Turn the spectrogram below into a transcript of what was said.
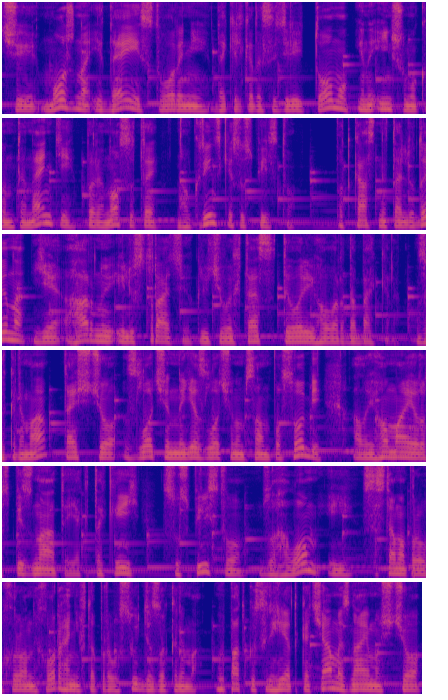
чи можна ідеї, створені декілька десятиліть тому і на іншому континенті, переносити на українське суспільство? Подкаст не та людина є гарною ілюстрацією ключових тез теорії Говарда Беккера. Зокрема, те, що злочин не є злочином сам по собі, але його має розпізнати як такий суспільство загалом і система правоохоронних органів та правосуддя. Зокрема, У випадку Сергія Ткача ми знаємо, що,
